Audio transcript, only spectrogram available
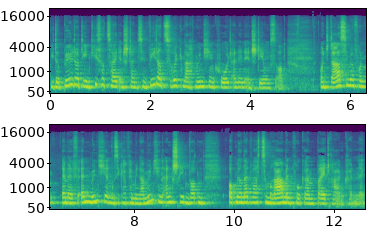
wieder Bilder, die in dieser Zeit entstanden sind, wieder zurück nach München geholt an den Entstehungsort. Und da sind wir von MFM München, Musica Femina München, angeschrieben worden, ob wir nicht was zum Rahmenprogramm beitragen können. Eine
